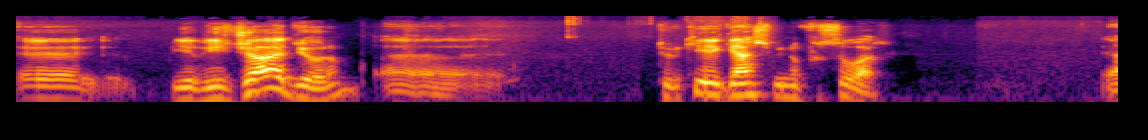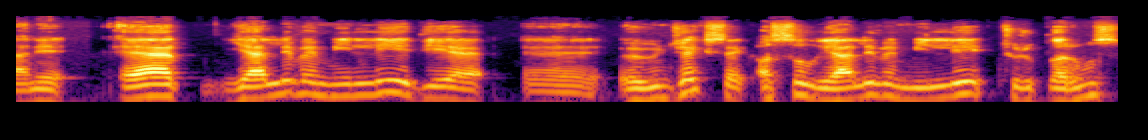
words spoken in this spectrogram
söyleyeyim. e, bir rica ediyorum. E, Türkiye genç bir nüfusu var. Yani eğer yerli ve milli diye e, övüneceksek asıl yerli ve milli çocuklarımız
